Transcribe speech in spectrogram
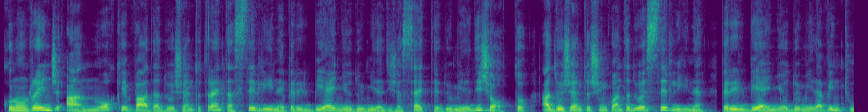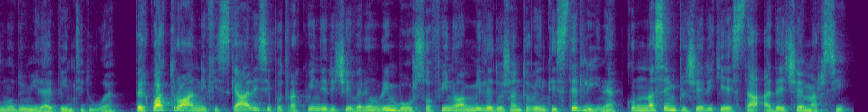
con un range annuo che va da 230 sterline per il biennio 2017-2018 a 252 sterline per il biennio 2021-2022. Per 4 anni fiscali si potrà quindi ricevere un rimborso fino a 1220 sterline con una semplice richiesta ad HMRC.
